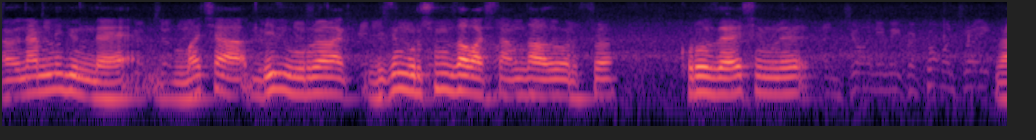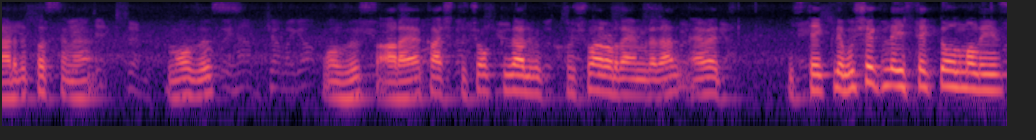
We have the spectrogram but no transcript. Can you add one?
önemli günde maça biz vurarak bizim vuruşumuzla başlandı daha doğrusu. Cruze şimdi verdi pasını. Moses. Moses araya kaçtı. Çok güzel bir koşu var orada Emre'den. Evet. İstekli. Bu şekilde istekli olmalıyız.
